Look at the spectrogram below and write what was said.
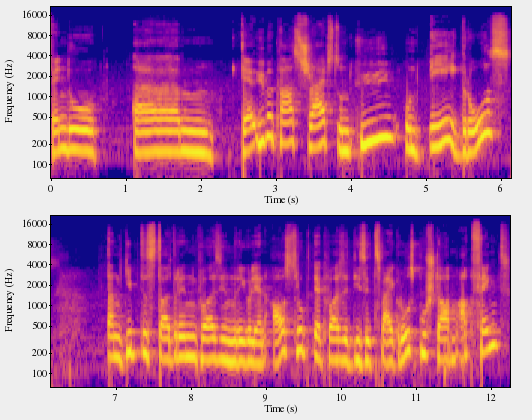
wenn du ähm, der Übercast schreibst und Ü und B groß, dann gibt es da drin quasi einen regulären Ausdruck, der quasi diese zwei Großbuchstaben abfängt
